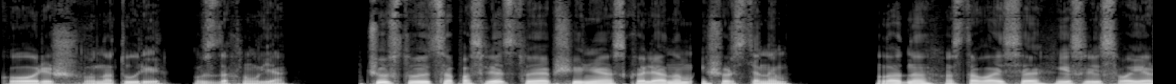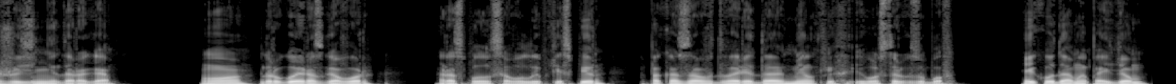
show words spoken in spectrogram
Кореш в натуре, вздохнул я. Чувствуются последствия общения с Коляном и Шерстяным. Ладно, оставайся, если своя жизнь недорога. О, другой разговор, расплылся в улыбке Спир, показав два ряда мелких и острых зубов. И куда мы пойдем?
